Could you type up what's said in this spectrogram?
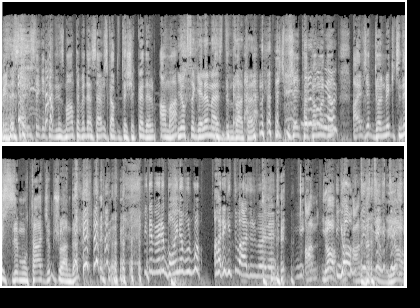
Beni de serviste getirdiniz. Maltepe'den servis kalktı teşekkür ederim ama Yoksa gelemezdim zaten. hiçbir şey takamadım. Ayrıca dönmek için de size muhtacım şu anda. Bir de böyle boyna vurma hareketi vardır böyle. An- yok, Yok. anlamıyor mu? Yok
